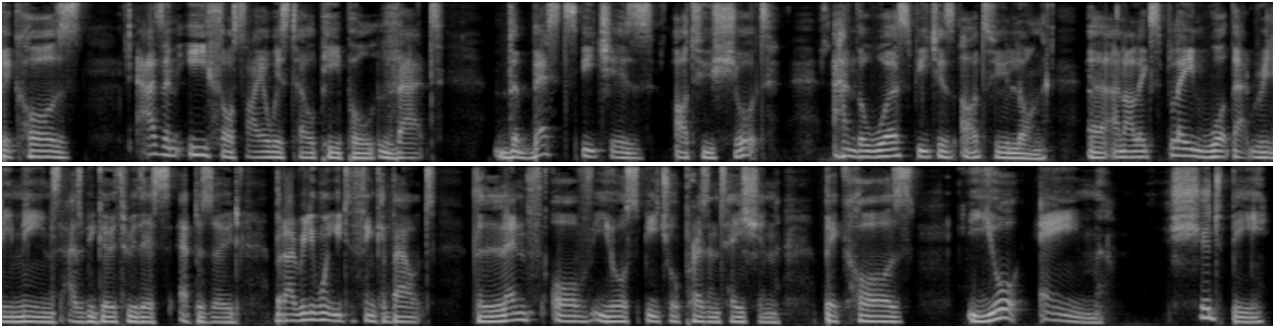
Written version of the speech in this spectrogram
because as an ethos, I always tell people that the best speeches are too short and the worst speeches are too long. Uh, and I'll explain what that really means as we go through this episode. But I really want you to think about the length of your speech or presentation because your aim should be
